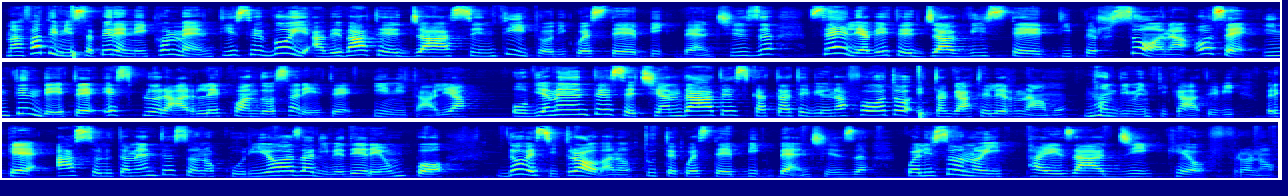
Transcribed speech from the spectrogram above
Ma fatemi sapere nei commenti se voi avevate già sentito di queste big benches, se le avete già viste di persona o se intendete esplorarle quando sarete in Italia. Ovviamente se ci andate scattatevi una foto e taggate l'Ernamo, non dimenticatevi, perché assolutamente sono curiosa di vedere un po' dove si trovano tutte queste big benches, quali sono i paesaggi che offrono.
